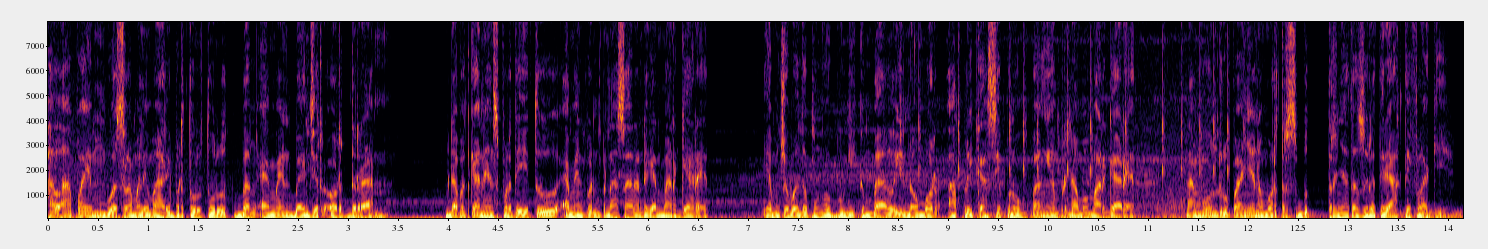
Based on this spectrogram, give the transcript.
hal apa yang membuat selama lima hari berturut-turut Bang Emen banjir orderan. Mendapat keanehan seperti itu, Emen pun penasaran dengan Margaret. Ia mencoba untuk menghubungi kembali nomor aplikasi penumpang yang bernama Margaret. Namun rupanya nomor tersebut ternyata sudah tidak aktif lagi.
